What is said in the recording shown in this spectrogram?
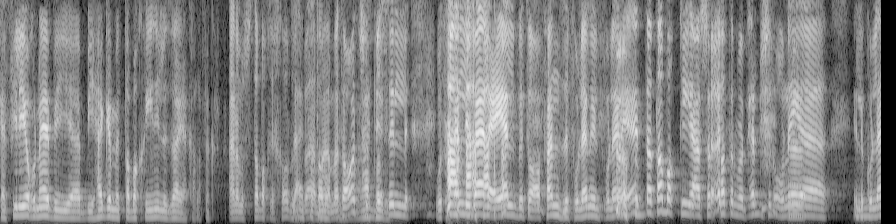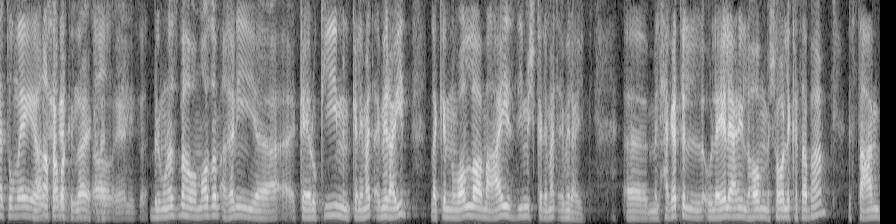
كان في ليه أغنية بي... بيهاجم الطبقيين اللي زيك على فكرة أنا مش طبقي خالص بقى ما, طبقي. ما تقعدش اعترف. تبصل وتخلي بقى العيال بتوع فانز فلان الفلاني أنت طبقي عشان خاطر ما بتحبش الأغنية اللي كلها تومية والحاجات طبقي. زيك آه. يعني ف... بالمناسبة هو معظم أغاني آه، كايروكي من كلمات أمير عيد لكن والله ما عايز دي مش كلمات أمير عيد من الحاجات القليلة يعني اللي هو مش هو اللي كتبها استعان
